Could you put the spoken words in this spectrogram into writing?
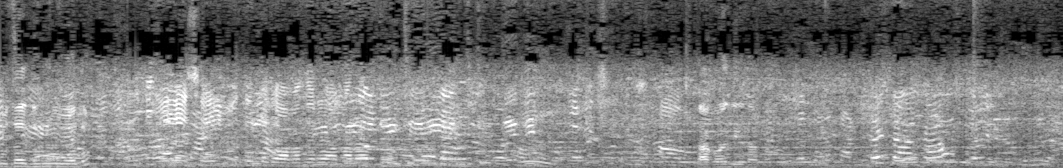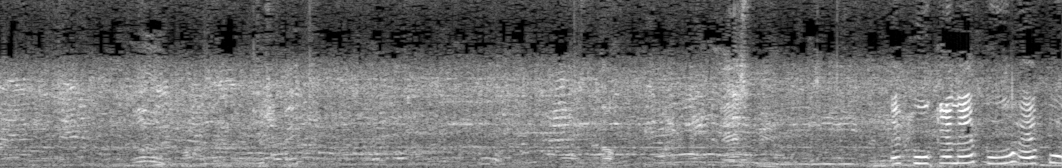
কোথায় ধরবো বলো টাকা দিয়ে টাকা এই এই পু কেনে? পু এ পু।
